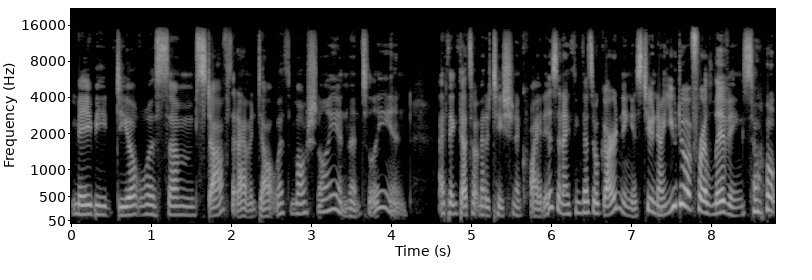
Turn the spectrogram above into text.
maybe deal with some stuff that I haven't dealt with emotionally and mentally. And I think that's what meditation and quiet is. And I think that's what gardening is too. Now, you do it for a living. So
